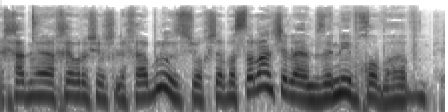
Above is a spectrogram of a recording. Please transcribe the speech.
אחד מהחבר'ה של שליחי הבלוז, שהוא עכשיו הסולן שלהם, זה ניב חובב, כן.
